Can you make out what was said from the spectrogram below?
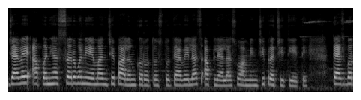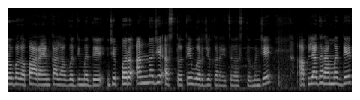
ज्यावेळी आपण ह्या सर्व नियमांचे पालन करत असतो त्यावेळेलाच आपल्याला स्वामींची प्रचिती येते. त्याचबरोबर बघा पारायण कालावधीमध्ये जे पर अन्न जे असतं ते वर्ज्य करायचं असतं. म्हणजे आपल्या घरामध्येच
